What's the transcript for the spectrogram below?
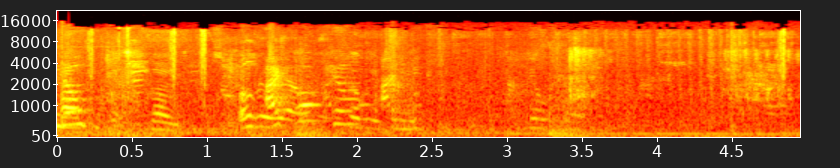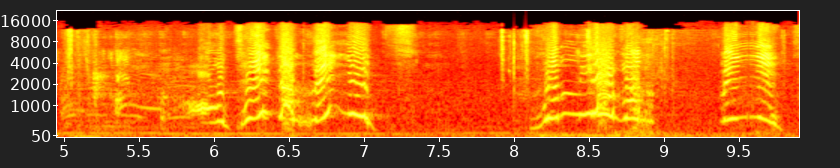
Legit about to get guys. Okay, I yeah, can't kill kill me. them. Kill them. Oh, take a minute! Let me have a minute!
